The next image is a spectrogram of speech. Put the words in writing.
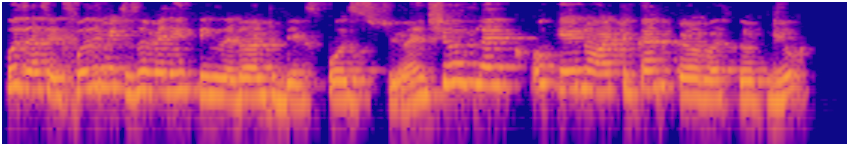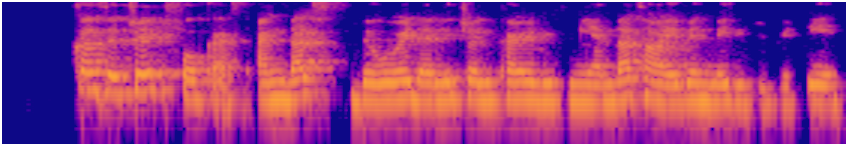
who's just exposing me to so many things I don't want to be exposed to. And she was like, okay, you know what? You can't care over spilt milk. Concentrate, focus. And that's the word I literally carried with me. And that's how I even made it to Britain.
